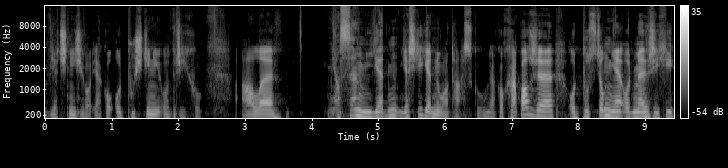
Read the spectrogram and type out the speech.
věčný život, jako odpuštění od hříchu. Ale měl jsem jedn, ještě jednu otázku. Jako chápal, že odpustil mě od mé hříchy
